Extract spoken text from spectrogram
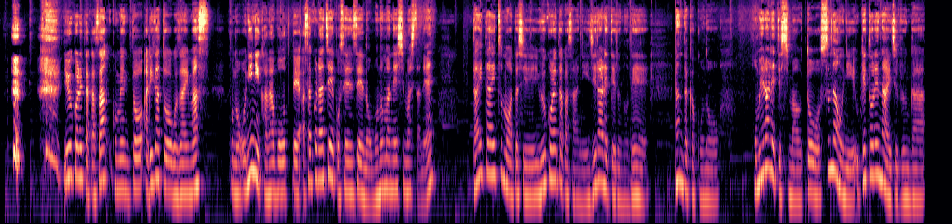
ゆうこれたかさん、コメントありがとうございます。この鬼に金棒って朝倉千恵子先生のモノマネしましたね。だいたいいつも私、ゆうこれたかさんにいじられてるので、なんだかこの褒められてしまうと素直に受け取れない自分が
